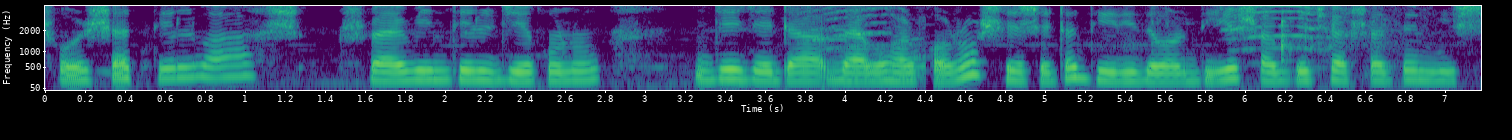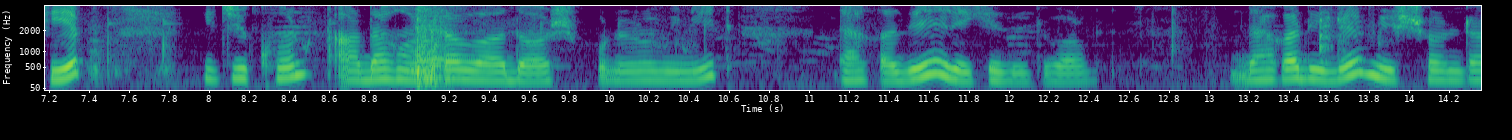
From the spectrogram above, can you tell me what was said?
সরষের তেল বা সয়াবিন তেল যে কোনো যে যেটা ব্যবহার করো সে সেটা দিয়ে দিতে পারো। দিয়ে সব কিছু একসাথে মিশিয়ে কিছুক্ষণ আধা ঘণ্টা বা দশ পনেরো মিনিট ঢাকা দিয়ে রেখে দিতে পারো। ঢাকা দিলে মিশ্রণটা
